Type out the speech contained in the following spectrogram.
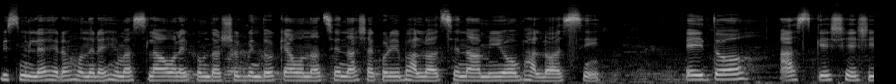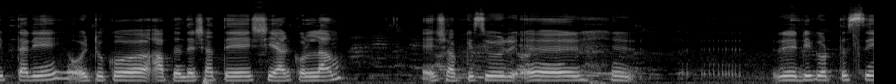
বিসমিল্লাহ রহমান রাহিম আসসালামু আলাইকুম দর্শকবৃন্দ। কেমন আছেন? আশা করি ভালো আছেন, আমিও ভালো আছি। এই তো আজকে শেষ ইফতারি, ওইটুকু আপনাদের সাথে শেয়ার করলাম। এই সব কিছু রেডি করতেছি।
